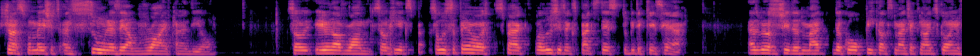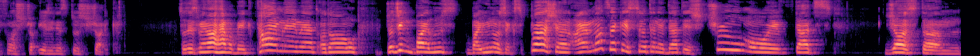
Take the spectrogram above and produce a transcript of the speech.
transformations as soon as they arrive kind of deal. So will not run. So he expect so Lucifer expect well Lucius expects this to be the case here. As we also see the ma- the Coral Peacock's Magic Knights going for using this to strike. So this may not have a big time limit, although judging by Luc- by Yuno's expression, I am not exactly certain if that is true or if that's just um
